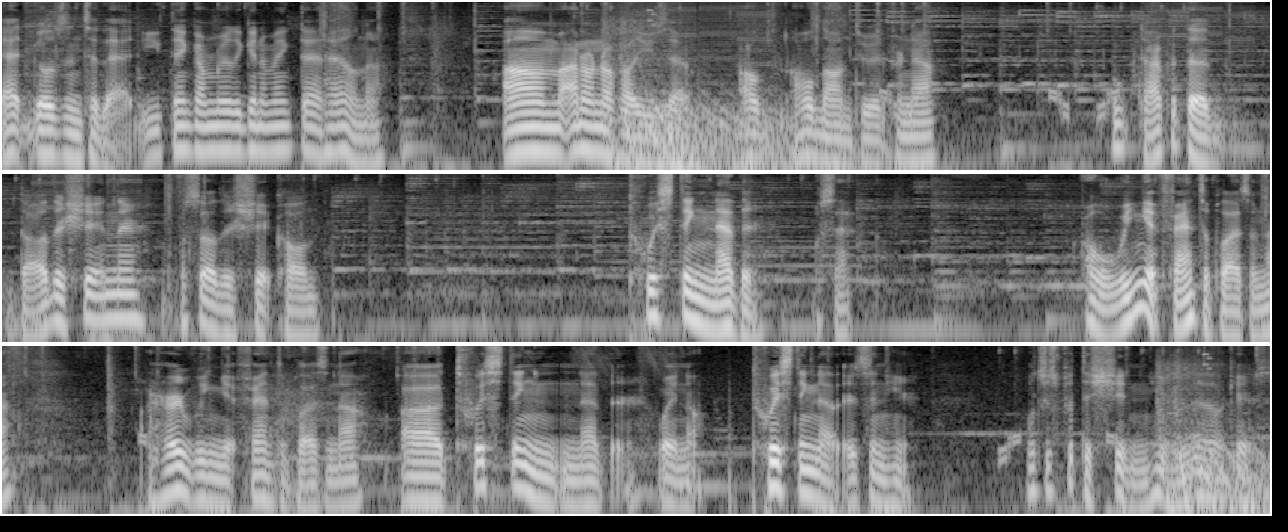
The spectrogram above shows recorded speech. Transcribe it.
That goes into that. You think I'm really gonna make that? Hell no. Um, I don't know if I'll use that. I'll hold on to it for now. Ooh, did I put the the other shit in there? What's the other shit called? Twisting Nether. What's that? Oh, we can get Phantoplasm now. Heard we can get Phantoplasm now. Uh, Twisting Nether. Wait, no. Twisting Nether. It's in here. We'll just put the shit in here. Who the hell cares?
